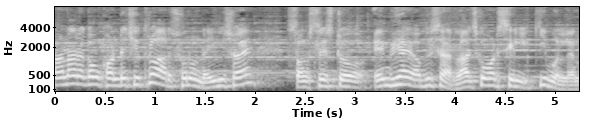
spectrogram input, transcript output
নানা রকম খণ্ডচিত্র। আর শুনুন এই বিষয়ে সংশ্লিষ্ট এমভিআই অফিসার রাজকুমার শীল কি বললেন।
